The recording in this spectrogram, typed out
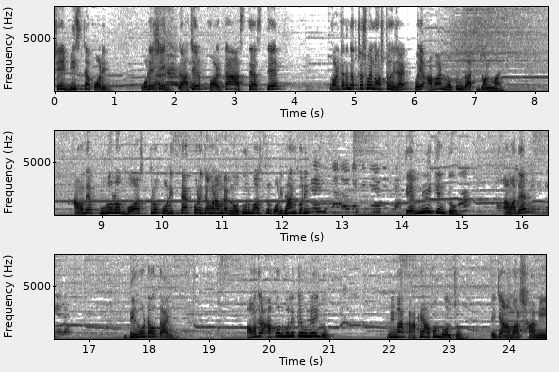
সেই বীজটা পড়ে পড়ে সেই গাছের ফলটা আস্তে আস্তে, ফলটা কিন্তু একটা সময় নষ্ট হয়ে যায়, হয়ে আবার নতুন গাছ জন্মায়। আমাদের পুরনো বস্ত্র পরিত্যাগ করে যেমন আমরা নতুন বস্ত্র পরিধান করি তেমনিই কিন্তু আমাদের দেহটাও তাই। আমাদের আপন বলে কেউ নেই গো। তুমি মা কাকে আপন বলছো? এই যে আমার স্বামী,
